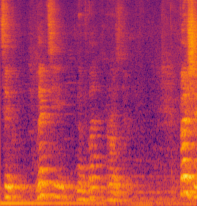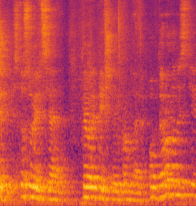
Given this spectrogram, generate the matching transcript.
цикл лекцій на два розділи. Перший стосується теоретичної проблеми обдарованості,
